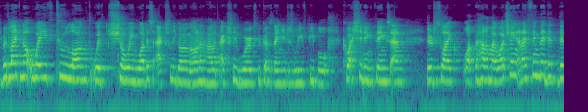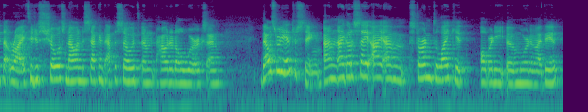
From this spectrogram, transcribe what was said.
but like not wait too long with showing what is actually going on and how it actually works because then you just leave people questioning things and they're just like what the hell am I watching? And I think they did, did that right to just show us now in the second episode um, how that all works and that was really interesting. And I gotta say I am starting to like it already uh, more than I did.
